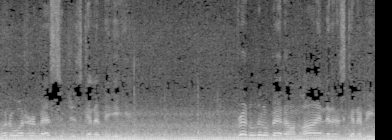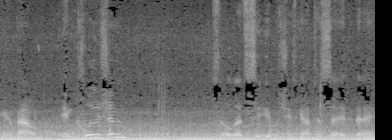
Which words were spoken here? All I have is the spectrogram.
Wonder what her message is going to be. Read a little bit online that it's going to be about inclusion. So let's see what she's got to say today.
